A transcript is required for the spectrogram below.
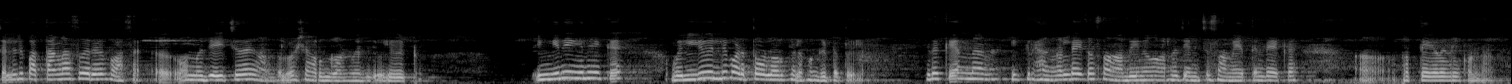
ചിലർ പത്താം ക്ലാസ് വരെ പാസ് ഒന്ന് ജയിച്ചതേ കാണത്തുള്ളൂ. പക്ഷേ അവർക്ക് ഗവൺമെന്റ് ജോലി കിട്ടും. ഇങ്ങനെ ഇങ്ങനെയൊക്കെ വലിയ വലിയ പഠിത്തമുള്ളവർക്ക് ചിലപ്പം കിട്ടത്തില്ല. ഇതൊക്കെ എന്താണ്? ഈ ഗ്രഹങ്ങളുടെയൊക്കെ സ്വാധീനം അവരുടെ ജനിച്ച സമയത്തിന്റെയൊക്കെ പ്രത്യേകതകൾ കൊണ്ടാണ്.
